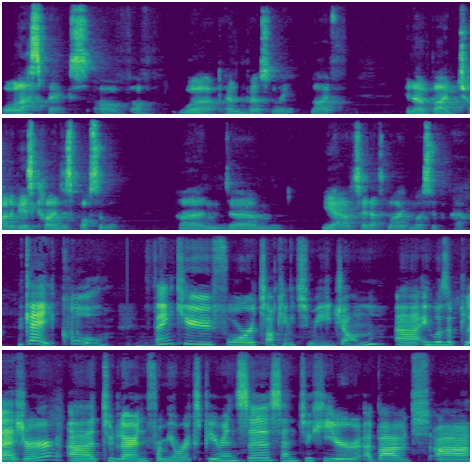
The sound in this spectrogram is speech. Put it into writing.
all aspects of, of work and personally life, you know, by trying to be as kind as possible. And um, yeah, I'd say that's my, my superpower. Okay, cool. Thank you for talking to me, John. Uh, it was a pleasure uh, to learn from your experiences and to hear about uh,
